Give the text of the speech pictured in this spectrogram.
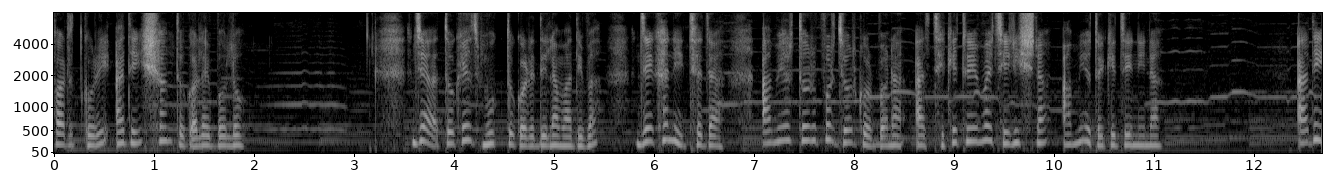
হঠাৎ করে আদি শান্ত গলায় বলল, যা, তোকে আজ মুক্ত করে দিলাম আদিবা। যেখানে ইচ্ছে যা। আমি আর তোর উপর জোর করব না। আজ থেকে তুই আমায় চিনিস না, আমিও তোকে চিনি না। আদি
